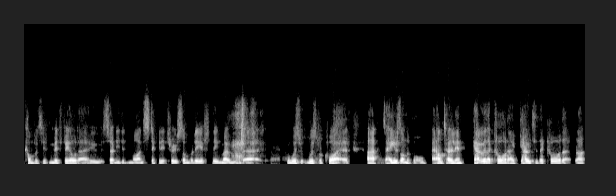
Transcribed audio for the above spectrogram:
combative midfielder who certainly didn't mind sticking it through somebody if the moment uh, was was required. Uh, so he was on the ball, and I'm telling him, "Go to the corner, go to the corner," right?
